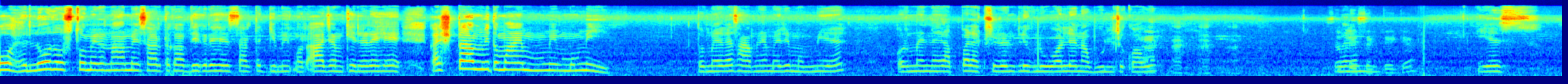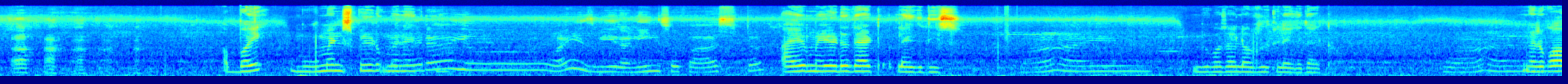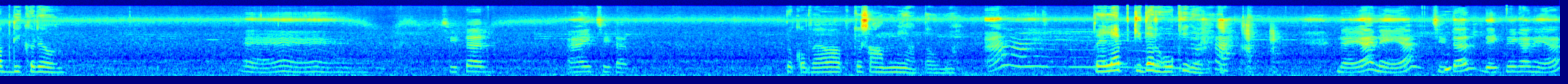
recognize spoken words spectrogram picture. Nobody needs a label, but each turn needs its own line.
तो हेलो दोस्तों मेरा नाम है सार्थक आप देख रहे हैं सार्थक गेमिंग और आज हम खेल रहे हैं custom with my mummy mummy तो मेरे सामने मेरी मम्मी है और मैंने यहाँ पर एक्सीडेंटली ग्लू वॉल लेना भूल चुका हूँ
सब ले सकते हैं क्या
यस अब भाई मूवमेंट स्पीड मैंने
running so fast?
I made that like this
Why?
Because I love it like that
Why?
मेरे को आप दिख रहे हो।
चीटर आई चीटर
तो मैं आपके सामने आता हूँ मैं। पहले आप किधर हो किधर?
नया नया चीटर देखने का नया।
